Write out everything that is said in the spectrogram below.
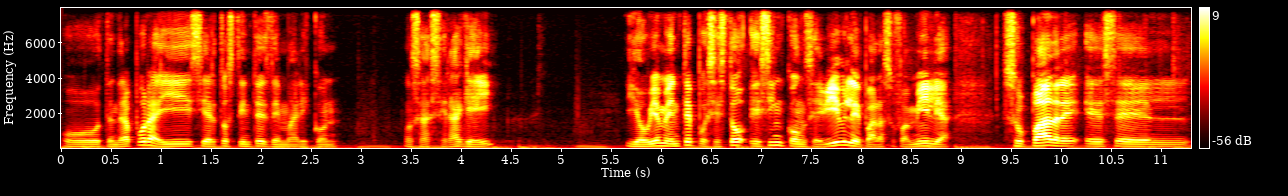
o tendrá por ahí ciertos tintes de maricón? O sea, ¿será gay? Y obviamente, pues esto es inconcebible para su familia. Su padre es el,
